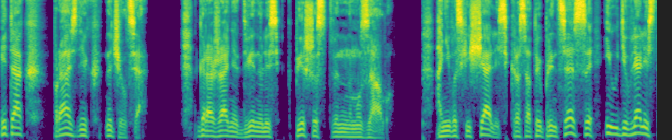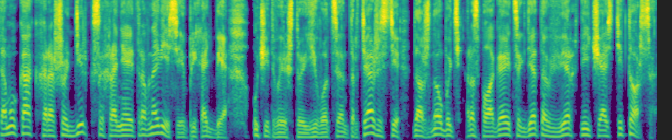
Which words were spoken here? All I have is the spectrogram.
Итак, праздник начался. Горожане двинулись к пиршественному залу. Они восхищались красотой принцессы и удивлялись тому, как хорошо Дирк сохраняет равновесие при ходьбе, учитывая, что его центр тяжести, должно быть, располагается где-то в верхней части торса.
